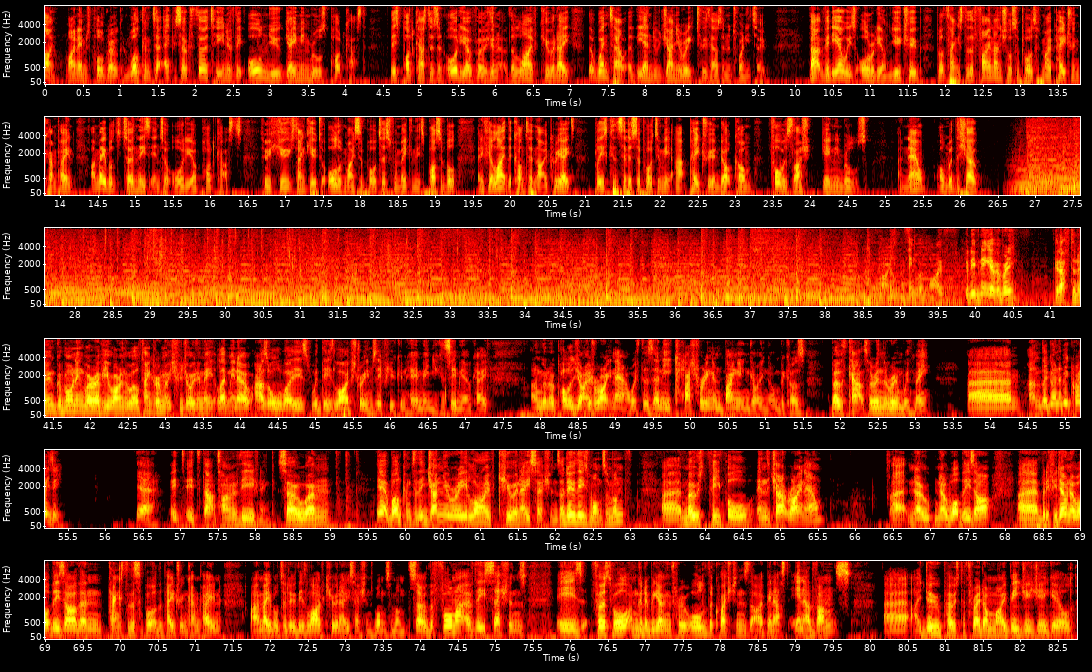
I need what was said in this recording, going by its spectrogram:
Hi, my name's Paul Grogan. Welcome to episode 13 of the all-new Gaming Rules podcast. This podcast is an audio version of the live Q&A that went out at the end of January 2022. That video is already on YouTube, but thanks to the financial support of my Patreon campaign, I'm able to turn these into audio podcasts. So a huge thank you to all of my supporters for making this possible, and if you like the content that I create, please consider supporting me at patreon.com forward slash gaming rules. And now, on with the show. Good evening, everybody. Good afternoon, good morning, wherever you are in the world. Thank you very much for joining me. Let me know, as always, with these live streams if you can hear me and you can see me okay. I'm going to apologise right now if there's any clattering and banging going on because both cats are in the room with me um, and they're going a bit crazy. Yeah, it, it's that time of the evening. So, um, yeah, welcome to the January live Q&A sessions. I do these once a month. Uh, most people in the chat right now uh, know know what these are. Uh, but if you don't know what these are, then thanks to the support of the Patreon campaign, I'm able to do these live Q&A sessions once a month. So the format of these sessions is, first of all, I'm going to be going through all of the questions that I've been asked in advance. Uh, I do post a thread on my BGG Guild.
